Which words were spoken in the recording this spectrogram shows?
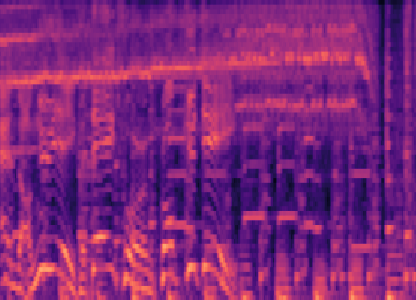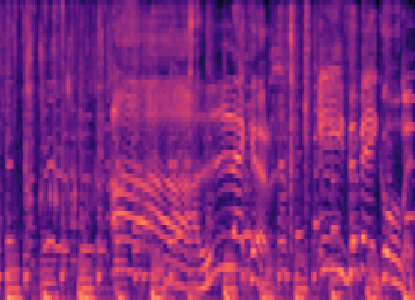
en dan nu even tijd voor een kopje thee. Ah, lekker. Even bijkomen.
